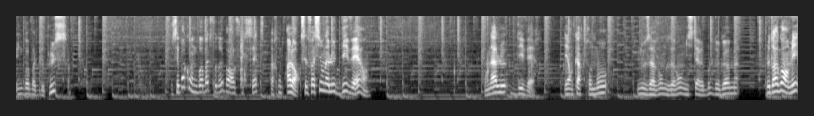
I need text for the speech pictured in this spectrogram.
une boîte de plus. Je sais pas combien de boîtes faudrait pour avoir le full set. Par contre, alors, cette fois-ci, on a le dé vert. On a le dé vert. Et en carte promo, nous avons, nous avons Mystère et Boule de Gomme. Le dragon en met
